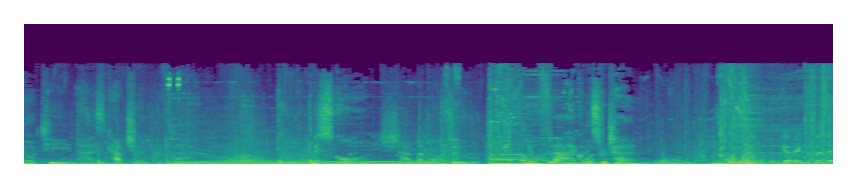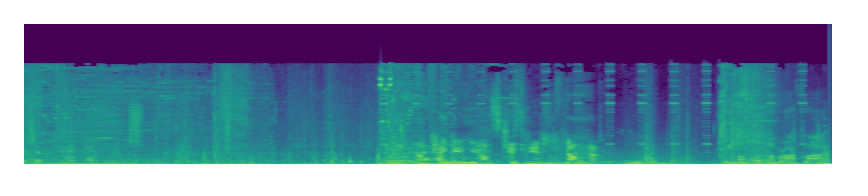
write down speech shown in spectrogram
Your team has captured the flag. Score. Two. Your flag was returned. Get into position. The enemy has taken your flag. We must recover our flag.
